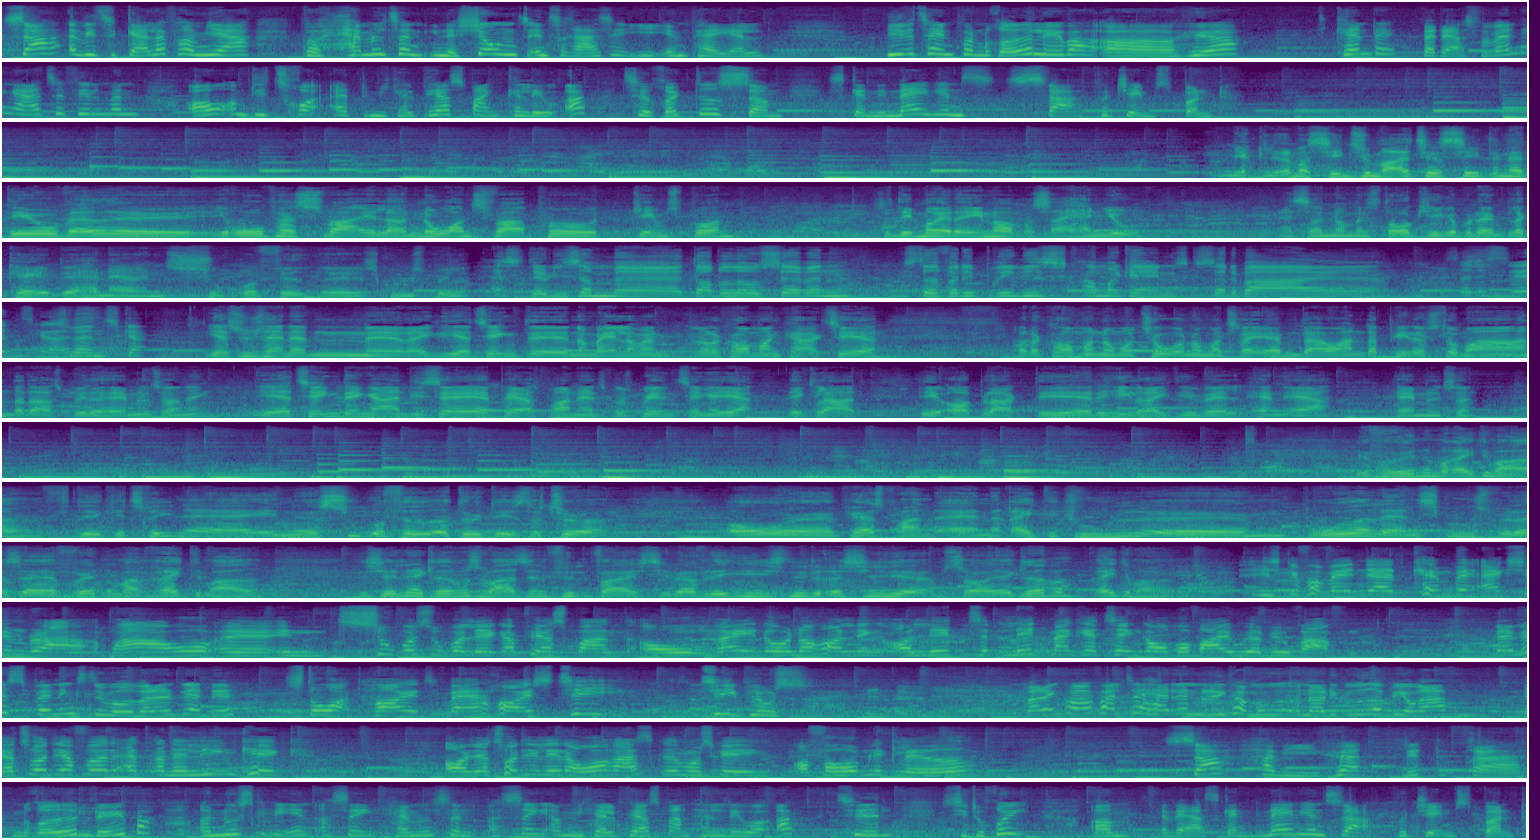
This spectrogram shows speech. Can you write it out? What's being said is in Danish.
Så er vi til gallapremiere på Hamilton i Nationens Interesse i Imperial. Vi vil tage ind på den røde løber og høre de kendte, hvad deres forventninger er til filmen, og om de tror, at Michael Persbrandt kan leve op til rygtet som Skandinaviens svar på James Bond. Jeg glæder mig sindssygt meget til at se den her. Det er jo hvad øh, Europas svar, eller Nordens svar på James Bond. Så det må jeg da indrømme, og så er han jo Altså, når man står og kigger på den plakat, det, han er jo en super fed øh, skuespiller. Altså, det er jo ligesom uh, 007. I stedet for det britisk-amerikansk, så er det bare... Uh, så er det svensk også? Svensker. Jeg synes, han er den øh, rigtige. Jeg tænkte, øh, normalt når, man, når der kommer en karakter, og der kommer nummer to og nummer tre af dem, der er jo andre Peter Stomare og andre, der har spillet Hamilton, ikke? Jeg tænkte dengang, de sagde, at Persbrandt han skulle spille, tænker ja, det er klart, det er oplagt, det er det helt rigtige valg. Han er Hamilton. Jeg forventer mig rigtig meget, fordi Katrine er en øh, super fed og dygtig instruktør, og øh, Persbrandt er en rigtig cool øh, broderlands skuespiller, så jeg forventer mig rigtig meget. Det er sjældent, jeg glæder mig så meget til en film faktisk, i hvert fald ikke i snit regi her, så jeg glæder mig rigtig meget. I skal forvente et kæmpe action brag, øh, en super, super lækker Persbrandt og ren underholdning, og lidt, lidt man kan tænke over på vej ud af biografen. Hvad med spændingsniveauet? Hvordan bliver det? Stort, højt. Hvad er højst? 10? 10 plus. Hvordan kommer folk til at have det, når de, kommer ud, når de går ud af biografen? Jeg tror, de har fået et adrenalinkick. Og jeg tror, de er lidt overrasket måske, og forhåbentlig glade. Så har vi hørt lidt fra den røde løber, og nu skal vi ind og se Hamilton og se, om Michael Persbrandt han lever op til sit ry om at være Skandinaviens svar på James Bond.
